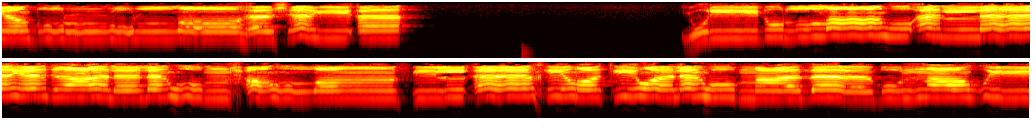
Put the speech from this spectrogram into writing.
يضروا الله شيئا يريد الآخرة ولهم عذاب عظيم.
